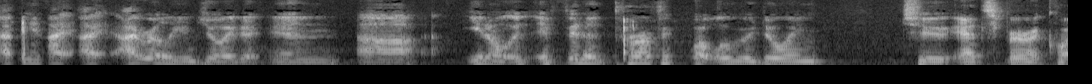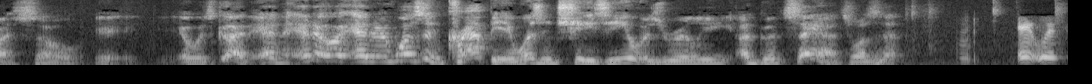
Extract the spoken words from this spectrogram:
I mean, I, I, I really enjoyed it, and uh, you know, it, it fitted perfect what we were doing to at Spirit Quest. So it, it was good, and and it, and it wasn't crappy. It wasn't cheesy. It was really a good seance, wasn't it? It was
